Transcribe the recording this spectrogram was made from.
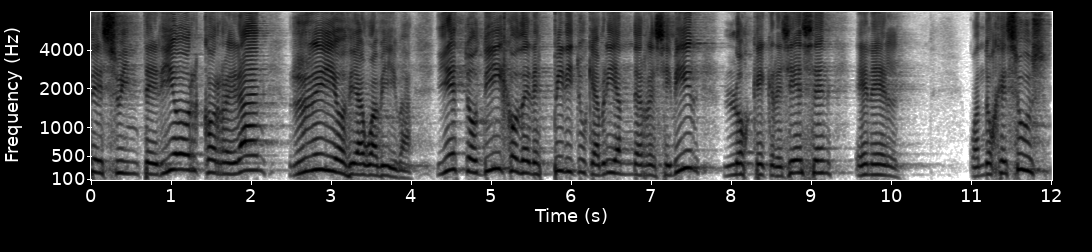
de su interior correrán ríos de agua viva. Y esto dijo del Espíritu que habrían de recibir los que creyesen en Él. Cuando Jesús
